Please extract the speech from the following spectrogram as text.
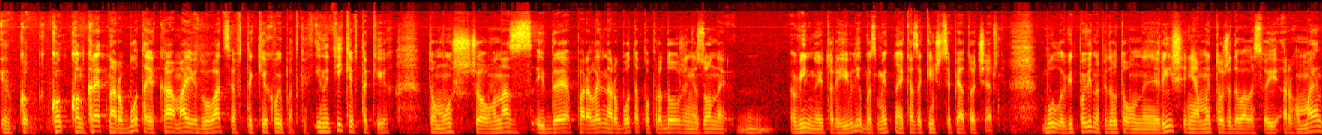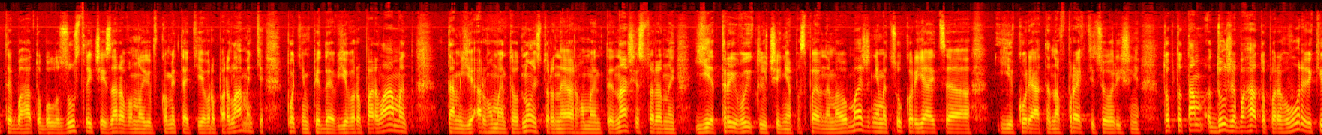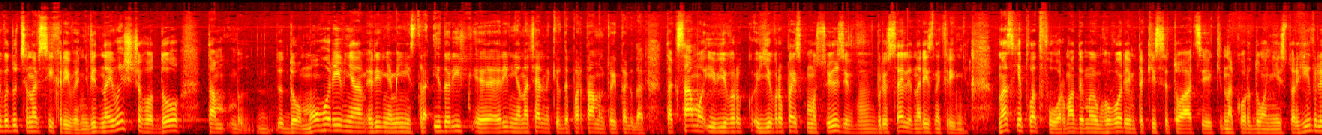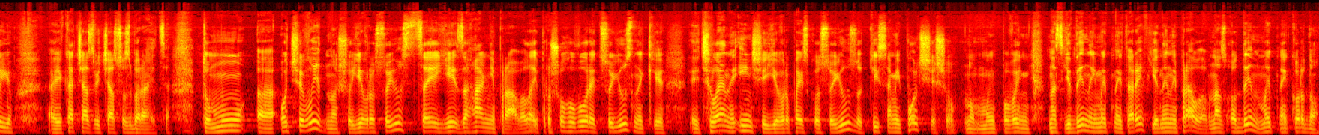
е, кон- кон- конкретна робота, яка має відбуватися в таких випадках, і не тільки в таких, тому що в нас йде паралельна робота по продовженню зони вільної торгівлі безмитної, яка закінчиться 5 червня. Було відповідно підготовлене рішення. Ми теж давали свої аргументи. Багато було зустрічей. Зараз воно в комітеті Європарламенті. Потім піде в Європарламент. Там є аргументи одної сторони, аргументи нашої сторони. Є три виключення з певними обмеженнями: цукор, яйця і курятина в проєкті цього рішення. Тобто там дуже багато переговорів, які ведуться на всіх рівень від найвищого до там до мого рівня, рівня міністра, і до е, рівня начальників департаменту і так далі. Так само і в Європейському Союзі, в Брюсселі на різних рівнях. У нас є платформа, де ми обговорюємо такі ситуації, які на кордоні із торгівлею, е, яка час від часу збирається. Тому е, очевидно, що Євросоюз це є загальні правила, і про що говорять союзники, е, члени інші Європейського союзу, ті самі Польщі, що ну ми повинні. У нас єдиний митний тариф, єдині правила. В нас один митний кордон.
